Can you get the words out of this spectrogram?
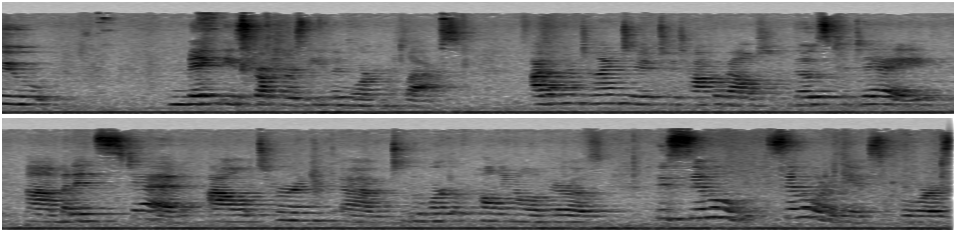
to make these structures even more complex. I don't have time to, to talk about those today, um, but instead I'll turn um, to the work of Pauline Oliveros, who similarly, similarly explores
